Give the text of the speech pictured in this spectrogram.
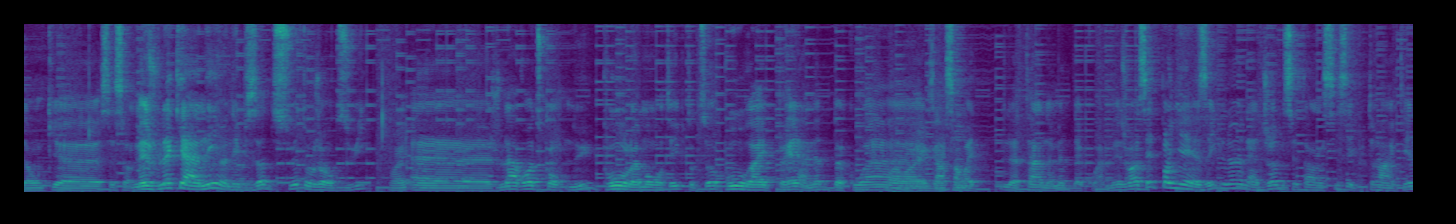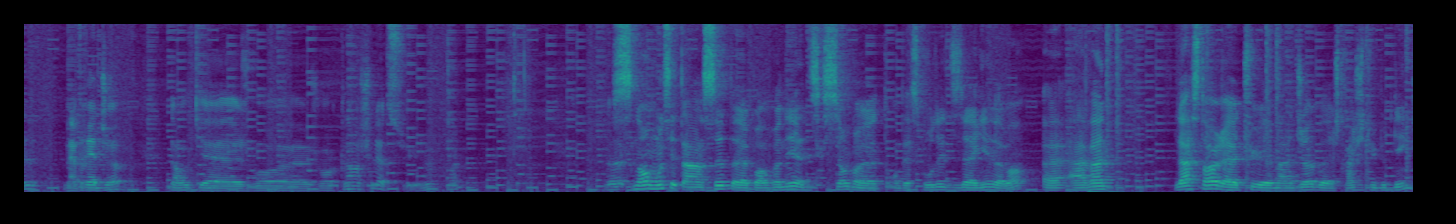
Donc, euh, c'est ça. Mais je voulais canner un épisode de suite aujourd'hui. je voulais avoir du contenu pour le monter et tout ça, pour être prêt à mettre de quoi quand ça va être le temps de mettre de quoi. Mais je vais essayer de pas niaiser. Là. La job ces temps-ci, c'est plus tranquille. Ma vraie job. Donc, je, vais, je vais clencher là-dessus. Sinon, moi, c'est en site, euh, pour revenir à la discussion qu'on était supposé dialoguer. Euh, avant, là, Star, euh, ma job, je travaille chez Tribute Games.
